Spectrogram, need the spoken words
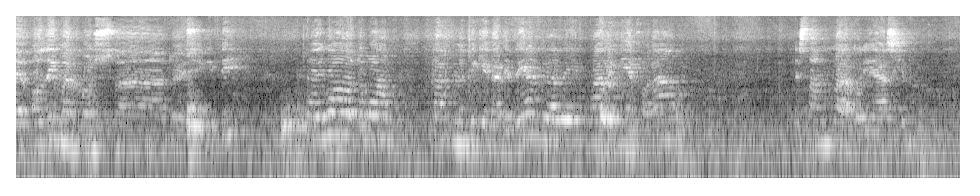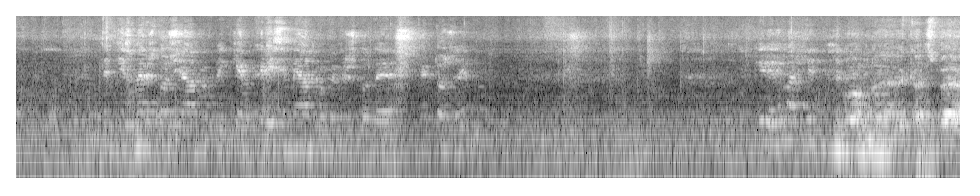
Ε, Ο Δήμαρχος θα το εισηγηθεί. Εγώ το μόνο που θα έχουμε πει και κατευθείαν, δηλαδή άλλη μια φορά αισθάνομαι πάρα πολύ άσχημα. Τέτοιες μέρες τόσοι άνθρωποι και χρήσιμοι άνθρωποι βρίσκονται εκτός Δήμου. Κύριε Δήμαρχε, Λοιπόν, ε, καλησπέρα,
